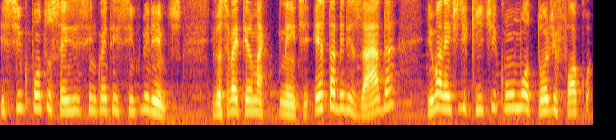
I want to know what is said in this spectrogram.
e 5.6 em 55mm. E você vai ter uma lente estabilizada e uma lente de kit com um motor de foco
